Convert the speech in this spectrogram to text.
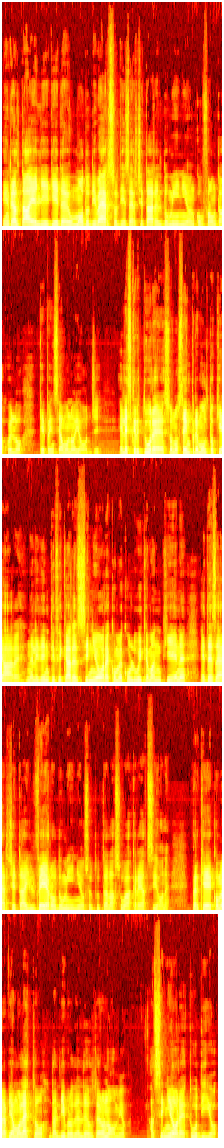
in realtà egli diede un modo diverso di esercitare il dominio in confronto a quello che pensiamo noi oggi e le scritture sono sempre molto chiare nell'identificare il Signore come colui che mantiene ed esercita il vero dominio su tutta la sua creazione, perché come abbiamo letto dal libro del Deuteronomio, al Signore tuo Dio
